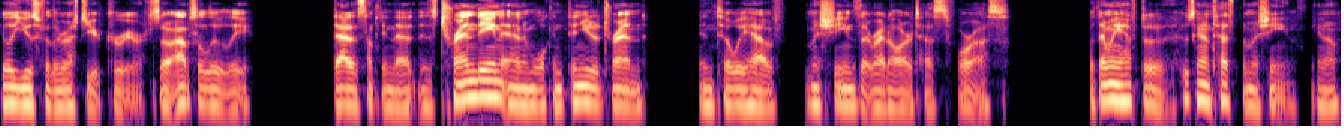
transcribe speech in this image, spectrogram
you'll use for the rest of your career. So absolutely, that is something that is trending and will continue to trend until we have machines that write all our tests for us. But then we have to who's going to test the machines, you know?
